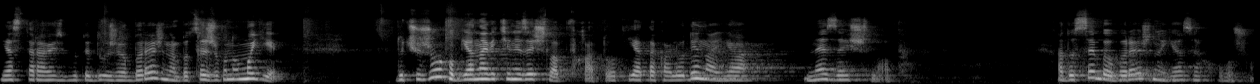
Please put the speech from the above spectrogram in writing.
Я стараюсь бути дуже обережна, бо це ж воно моє. До чужого б я навіть і не зайшла б в хату. От я така людина, я не зайшла б. А до себе обережно я заходжу.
